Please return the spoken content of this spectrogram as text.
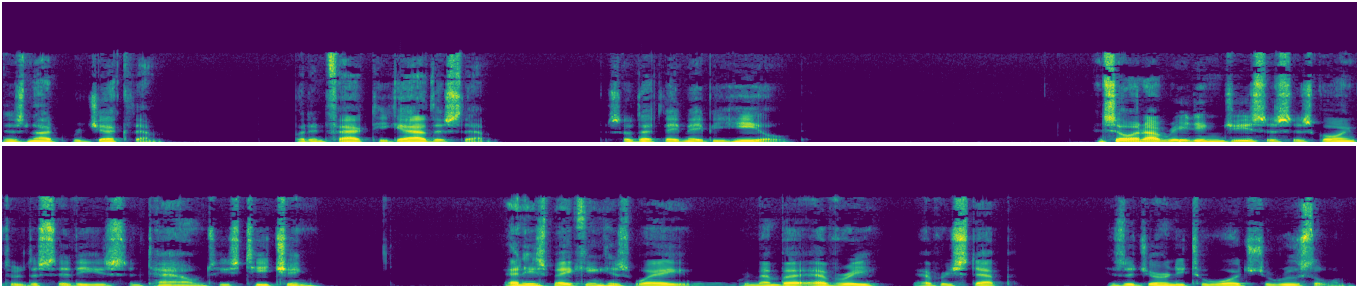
does not reject them, but in fact, He gathers them so that they may be healed and so in our reading, Jesus is going through the cities and towns, he's teaching, and he's making his way. Remember, every every step is a journey towards Jerusalem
